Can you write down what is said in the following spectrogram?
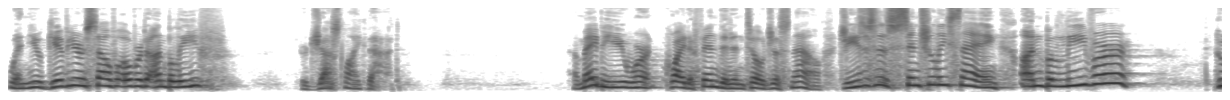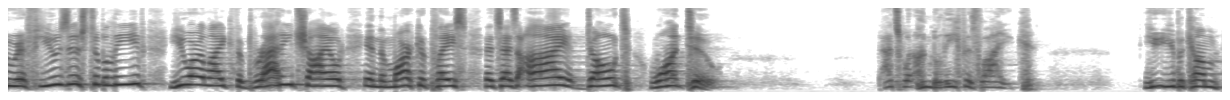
when you give yourself over to unbelief, you're just like that. Now, maybe you weren't quite offended until just now. Jesus is essentially saying, unbeliever, who refuses to believe, you are like the bratty child in the marketplace that says, I don't want to. That's what unbelief is like. You, you become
